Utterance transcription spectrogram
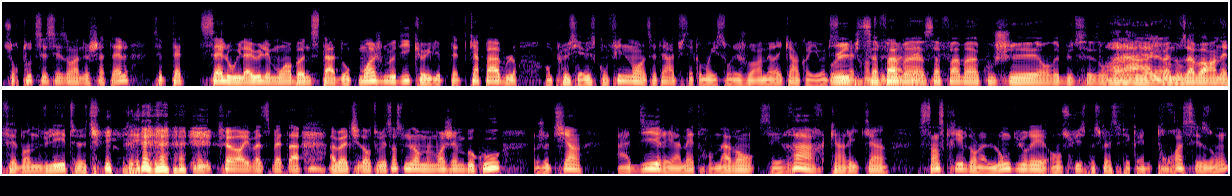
sur toutes ses saisons à Neuchâtel, c'est peut-être celle où il a eu les moins bonnes stats. Donc moi, je me dis qu'il est peut-être capable. En plus, il y a eu ce confinement, etc. Tu sais comment ils sont les joueurs américains quand ils veulent se mettre sa femme, sa femme a accouché en début de saison. Voilà, il va nous avoir un effet Van Vliet. Tu... vas voir, il va se mettre à, à matcher dans tous les sens. Mais non, mais moi j'aime beaucoup. Je tiens à dire et à mettre en avant. C'est rare qu'un Ricain s'inscrive dans la longue durée en Suisse parce que là, ça fait quand même trois saisons.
